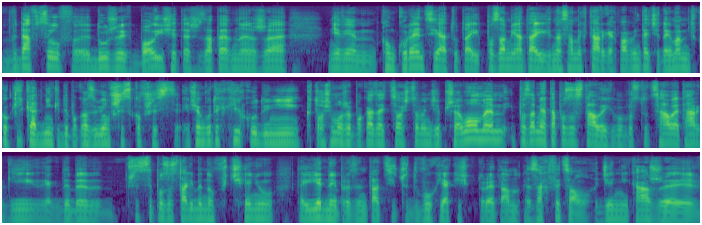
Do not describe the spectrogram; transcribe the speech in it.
wydawców dużych boi się też zapewne, że nie wiem, konkurencja tutaj pozamiata ich na samych targach. Pamiętajcie, tutaj mamy tylko kilka dni, kiedy pokazują wszystko wszyscy. I w ciągu tych kilku dni ktoś może pokazać coś, co będzie przełomem i pozamiata pozostałych. I po prostu całe targi, jak gdyby wszyscy pozostali będą w cieniu tej jednej prezentacji, czy dwóch jakichś, które tam zachwycą dziennikarzy,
